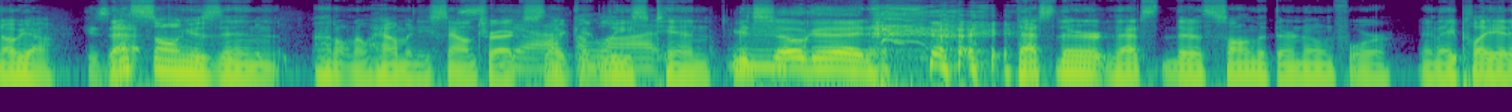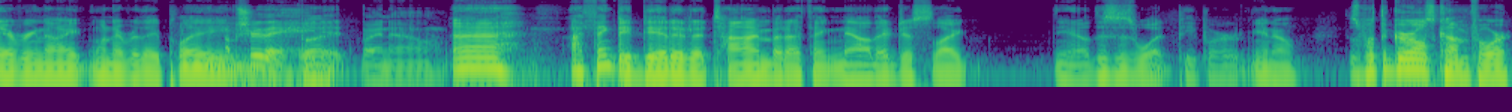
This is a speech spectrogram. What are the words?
Oh yeah, 'Cause that, that- song is in I don't know how many soundtracks, Yeah, like a at least lot. ten. It's so good. That's their that's the song that they're known for, and they play it every night whenever they play. I'm sure they hate but, it by now. Uh, I think they did at a time, but I think now they're just like, you know, this is what people are, you know, this is what the girls come for.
